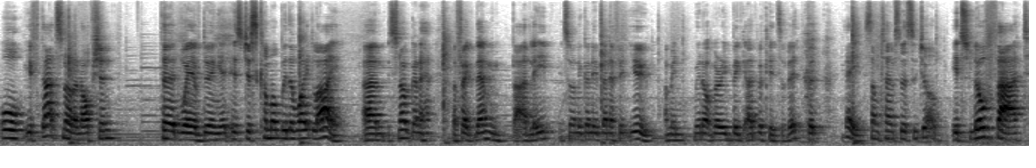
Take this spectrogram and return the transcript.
Or if that's not an option, third way of doing it is just come up with a white lie. Um, it's not going to affect them badly. It's only going to benefit you. I mean, we're not very big advocates of it, but hey, sometimes that's the job. It's low fat,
